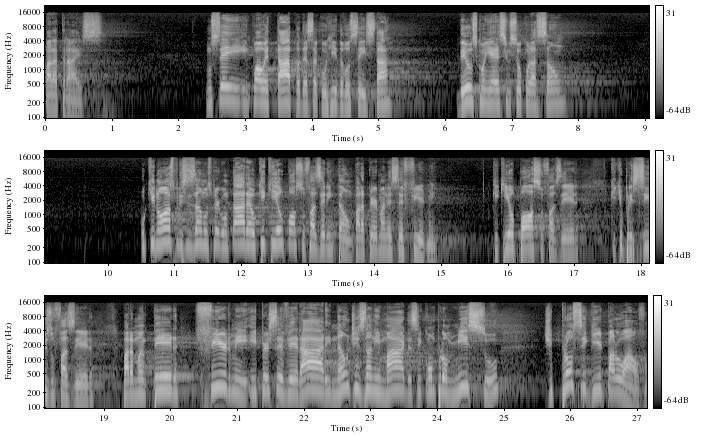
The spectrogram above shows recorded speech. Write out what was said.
para trás. Não sei em qual etapa dessa corrida você está, Deus conhece o seu coração. O que nós precisamos perguntar é o que, que eu posso fazer então para permanecer firme? O que, que eu posso fazer? O que, que eu preciso fazer para manter firme e perseverar e não desanimar desse compromisso de prosseguir para o alvo.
